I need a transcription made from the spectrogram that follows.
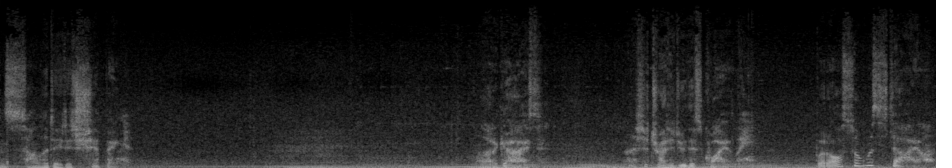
Consolidated shipping. A lot of guys. I should try to do this quietly, but also with style.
